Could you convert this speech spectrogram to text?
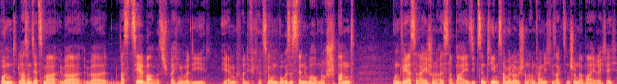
Und lass uns jetzt mal über, über was Zählbares sprechen, über die EM-Qualifikation. Wo ist es denn überhaupt noch spannend? Und wer ist denn eigentlich schon alles dabei? 17 Teams haben wir, glaube ich, schon Anfang nicht gesagt, sind schon dabei, richtig?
